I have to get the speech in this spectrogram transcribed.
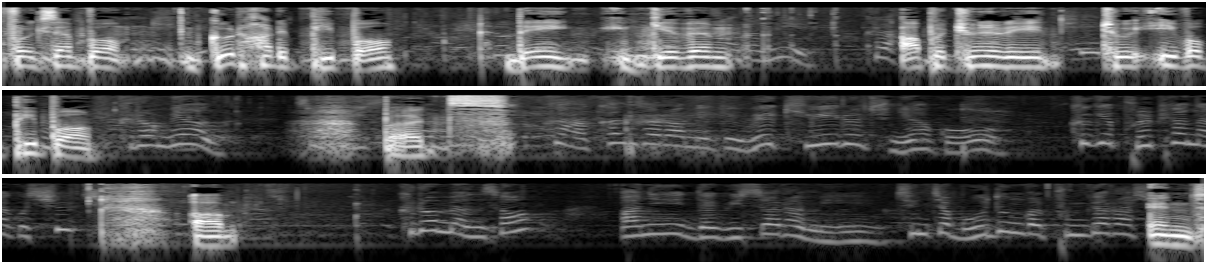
For example, good-hearted people, they give him opportunity to evil people, but 그 악한 사람에게 왜 기회를 주냐고. 그게 불편하고 싫지. um, 그러면서 아니 내 윗사람이 진짜 모든 걸 분별하시고 and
